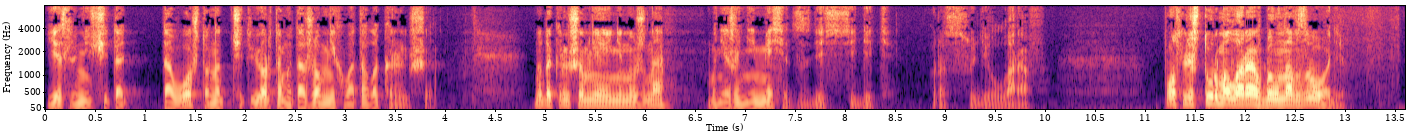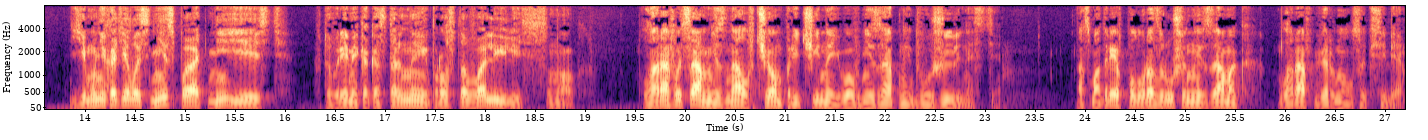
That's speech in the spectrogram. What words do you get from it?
если не считать того, что над четвертым этажом не хватало крыши. Но да крыша мне и не нужна, мне же не месяц здесь сидеть, рассудил Лараф. После штурма Лараф был на взводе. Ему не хотелось ни спать, ни есть, в то время как остальные просто валились с ног. Лараф и сам не знал, в чем причина его внезапной двужильности. Осмотрев полуразрушенный замок, Лараф вернулся к себе.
